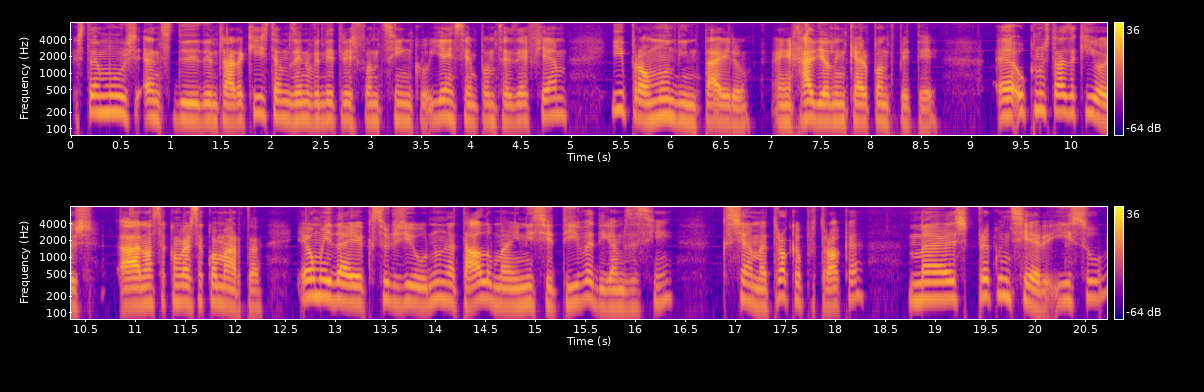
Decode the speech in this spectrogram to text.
estamos, antes de, de, entrar aqui, estamos em 93.5 e em 100.6 FM e para o mundo inteiro em radiolinker.pt. Uh, o que nos traz aqui hoje, à nossa conversa com a Marta, é uma ideia que surgiu no Natal, uma iniciativa, digamos assim, que se chama Troca por Troca, mas para conhecer isso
